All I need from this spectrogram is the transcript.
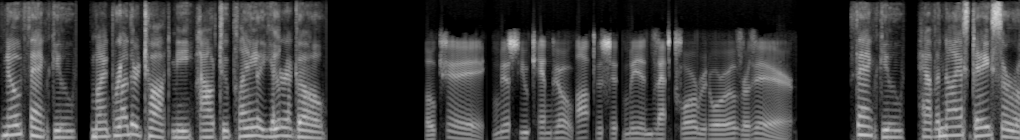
No thank you, my brother taught me how to play a year ago. Okay, miss you can go opposite me in that corridor over there. Thank you, have a nice day sir.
